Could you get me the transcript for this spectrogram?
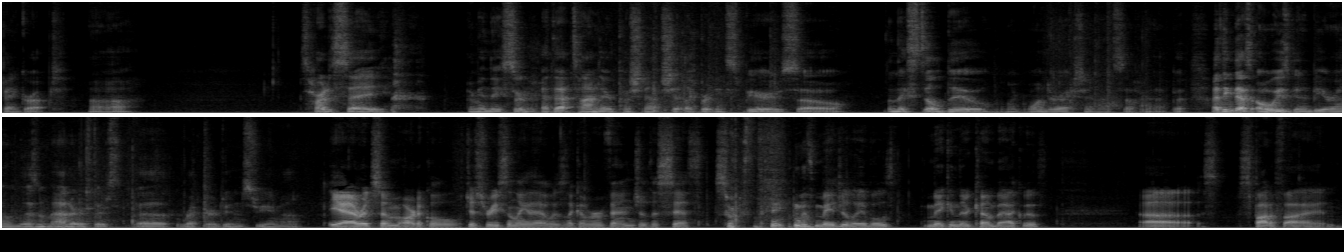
bankrupt. Uh, it's hard to say. I mean, they certain at that time they were pushing out shit like Britney Spears, so and they still do, like One Direction and stuff like that. But I think that's always going to be around. It doesn't matter if there's a record industry or not. Yeah, I read some article just recently that was like a revenge of the Sith sort of thing with major labels making their comeback with uh, Spotify and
